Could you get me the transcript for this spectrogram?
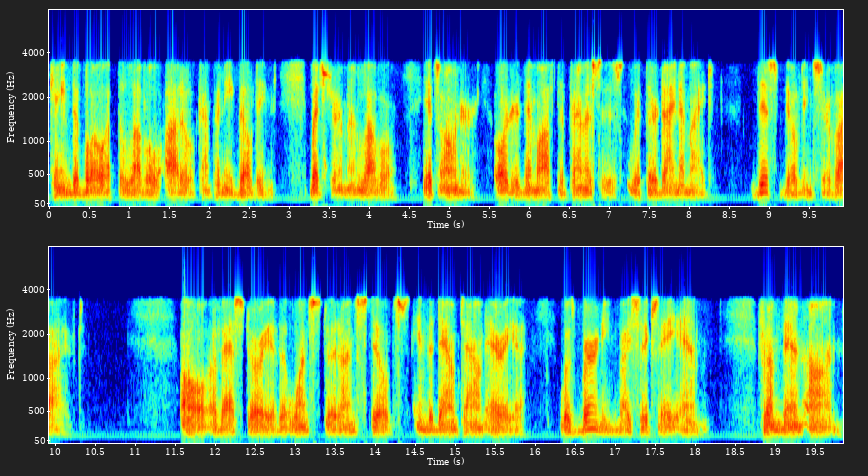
came to blow up the Lovell Auto Company building, but Sherman Lovell, its owner, ordered them off the premises with their dynamite. This building survived. All of Astoria that once stood on stilts in the downtown area was burning by 6 a.m. From then on,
